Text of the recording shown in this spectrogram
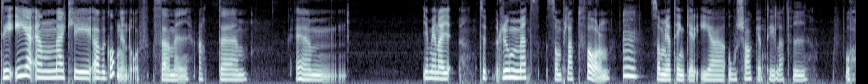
det är en märklig övergång ändå för mig. Att ehm, ehm, Jag menar, typ rummet som plattform Mm. som jag tänker är orsaken till att vi får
